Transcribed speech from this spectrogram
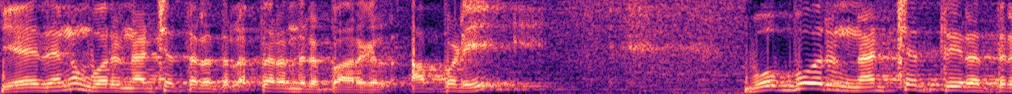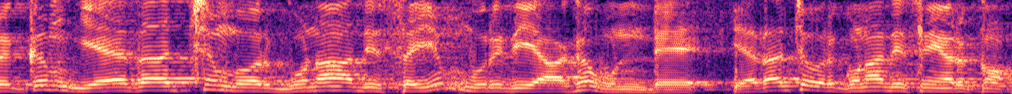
ஏதேனும் ஒரு நட்சத்திரத்தில் பிறந்திருப்பார்கள். அப்படி ஒவ்வொரு நட்சத்திரத்திற்கும் ஏதாச்சும் ஒரு குணாதிசயம் உறுதியாக உண்டு. ஏதாச்சும் ஒரு குணாதிசயம் இருக்கும்.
